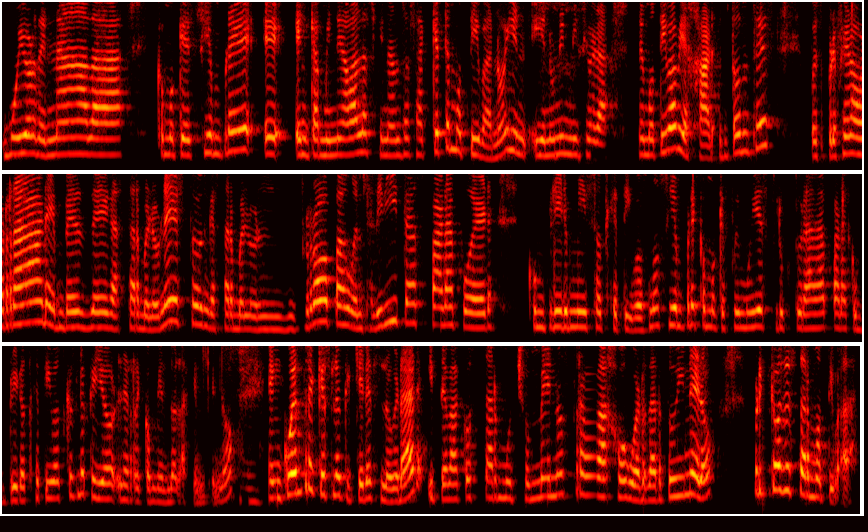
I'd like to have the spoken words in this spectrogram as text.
muy ordenada, como que siempre eh, encaminaba las finanzas a qué te motiva, ¿no? Y en, y en, un inicio era, me motiva a viajar, entonces, pues prefiero ahorrar en vez de gastármelo en esto, en gastármelo en ropa o en saliditas para poder cumplir mis objetivos, ¿no? Siempre como que fui muy estructurada para cumplir objetivos, que es lo que yo le recomiendo a la gente, ¿no? Encuentre qué es lo que quieres lograr y te va a costar mucho menos trabajo guardar tu dinero porque vas a estar motivada.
